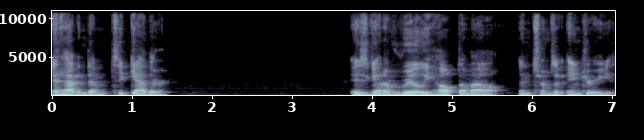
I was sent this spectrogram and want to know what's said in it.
and having them together is going to really help them out in terms of injuries.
